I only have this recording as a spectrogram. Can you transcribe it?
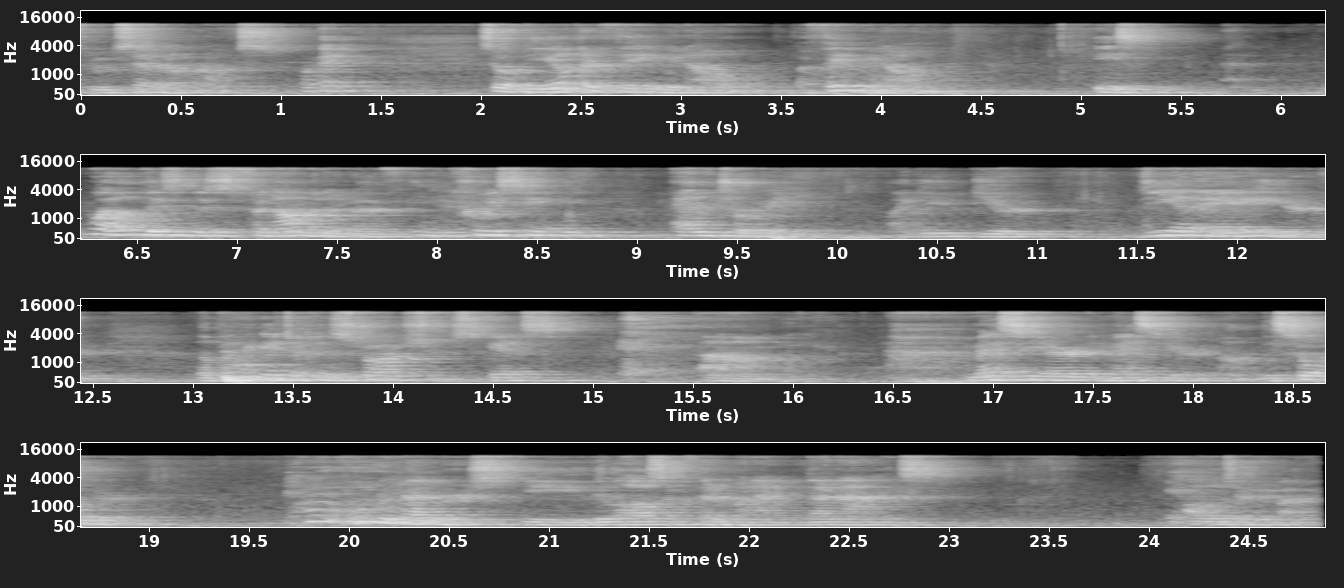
through several routes. Okay. So the other thing we know, a thing we know, is well, this this phenomenon of increasing entropy, like you, your DNA, your the package of instructions gets um, messier and messier, uh, disordered. Who, who remembers the, the laws of thermodynamics? Almost everybody.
